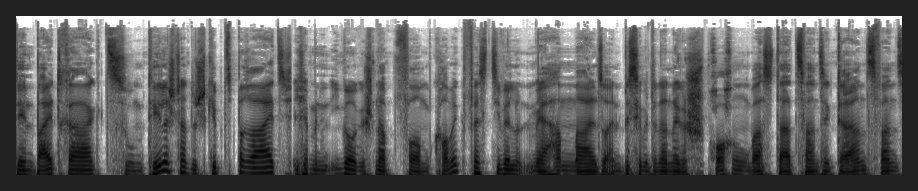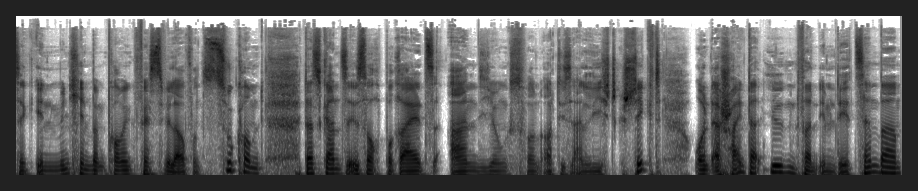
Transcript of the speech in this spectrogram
Den Beitrag zum Telestammtisch gibt's bereits. Ich habe mir den Igor geschnappt vom Comic Festival und wir haben mal so ein bisschen miteinander gesprochen, was da 2023 in München beim Comic Festival auf uns zukommt. Das Ganze ist auch bereits an die Jungs von Otis Unleashed geschickt und erscheint da irgendwann im Dezember.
